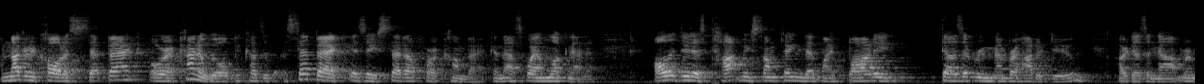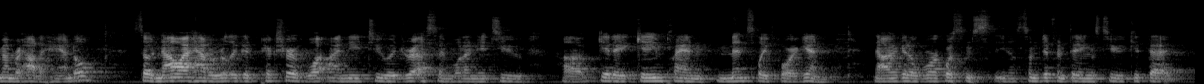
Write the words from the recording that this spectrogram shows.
I'm not going to call it a setback, or I kind of will, because a setback is a setup for a comeback, and that's why I'm looking at it. All it did is taught me something that my body doesn't remember how to do or does not remember how to handle. So now I have a really good picture of what I need to address and what I need to uh, get a game plan mentally for again. Now I'm going to work with some, you know, some different things to get that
